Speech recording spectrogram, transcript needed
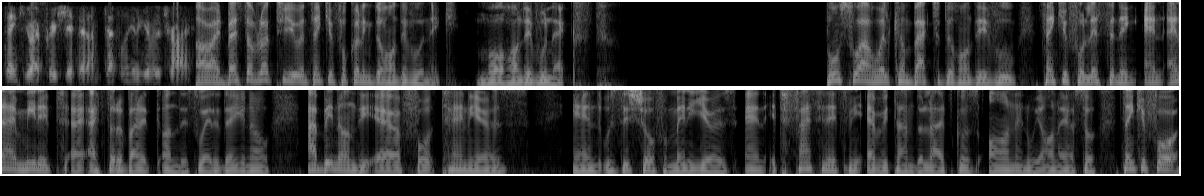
Thank you. I appreciate that. I'm definitely going to give it a try. All right, best of luck to you and thank you for calling the rendezvous, Nick. More rendezvous next. Bonsoir, welcome back to the rendezvous. Thank you for listening, and and I mean it. I, I thought about it on this way today. You know, I've been on the air for ten years, and with this show for many years, and it fascinates me every time the lights goes on and we're on air. So thank you for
